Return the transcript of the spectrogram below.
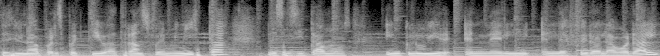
desde una perspectiva transfeminista, necesitamos incluir en, el, en la esfera laboral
